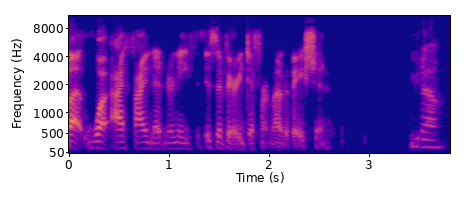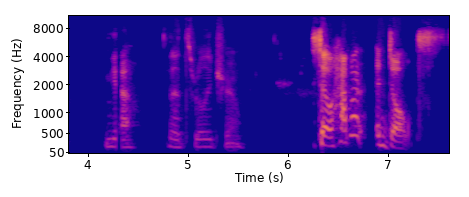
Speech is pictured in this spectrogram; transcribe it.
but what I find underneath is a very different motivation. Yeah. Yeah. That's really true. So, how about adults?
